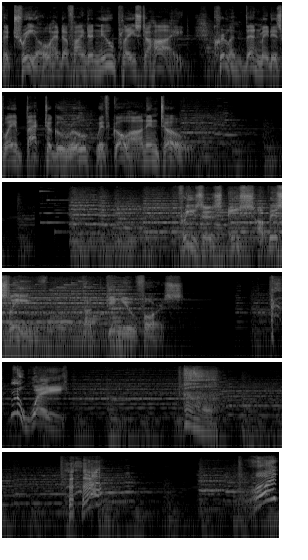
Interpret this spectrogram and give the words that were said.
the trio had to find a new place to hide. Krillin then made his way back to Guru with Gohan in tow. Frieza's ace up his sleeve, the Ginyu Force. No way! What?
